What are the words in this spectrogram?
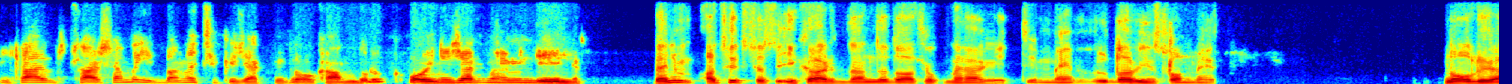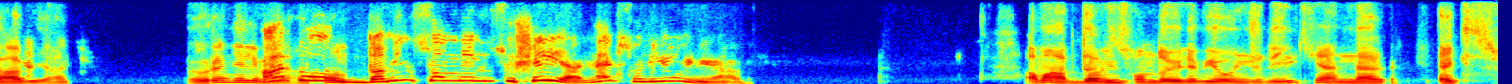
Icardi çarşamba idmana çıkacak dedi Okan Buruk. Oynayacak mı emin değilim. Benim açıkçası Icardi'den de daha çok merak ettiğim mevzu Davinson mevzu. Ne oluyor abi yani? Öğrenelim ya. Abi o Davinson mevzusu şey ya. Nelson iyi oynuyor abi. Ama abi Davinson da öyle bir oyuncu değil ki yani ner, ex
